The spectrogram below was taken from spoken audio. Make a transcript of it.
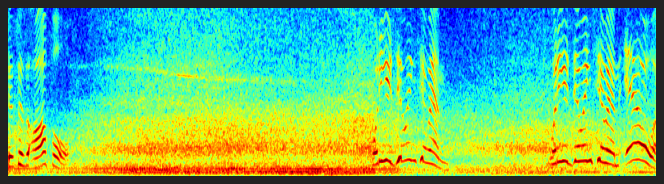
This is awful. What are you doing to him? What are you doing to him? Ew.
